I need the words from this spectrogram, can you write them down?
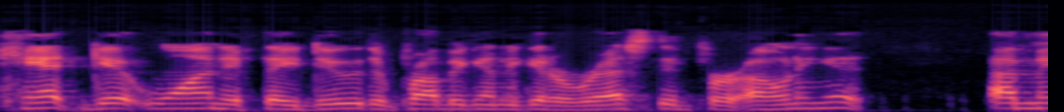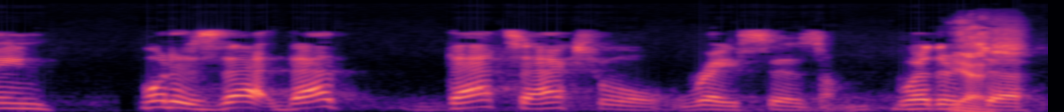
can't get one. If they do, they're probably going to get arrested for owning it. I mean, what is that? That that's actual racism, whether yes. it's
